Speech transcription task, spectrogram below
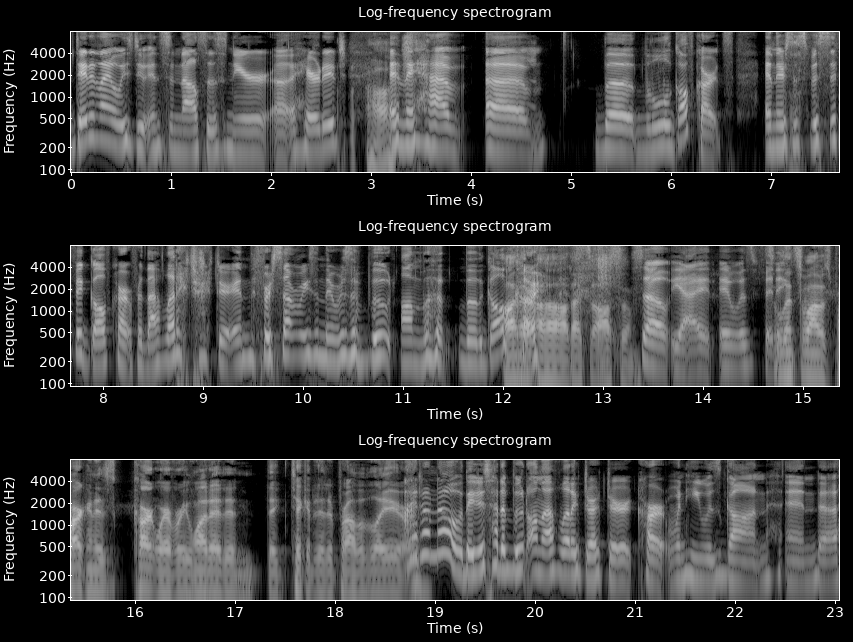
Dana and I always do instant analysis near uh, Heritage, Uh-huh. and they have um, the the little golf carts, and there's a specific golf cart for the athletic director, and for some reason there was a boot on the the golf On there- cart. oh, that's awesome. So yeah, it, it was So fitting. Lynn Swann was parking his cart wherever he wanted, and they ticketed it probably. Or I don't know. They just had a boot on the athletic director cart when he was gone, and uh,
